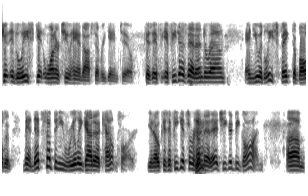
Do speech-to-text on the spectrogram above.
should at least get one or two handoffs every game too, because if if he does that end around and you at least fake the ball to him, man, that's something you really got to account for. You know, because if he gets around Yeah. that edge, he could be gone. Um,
